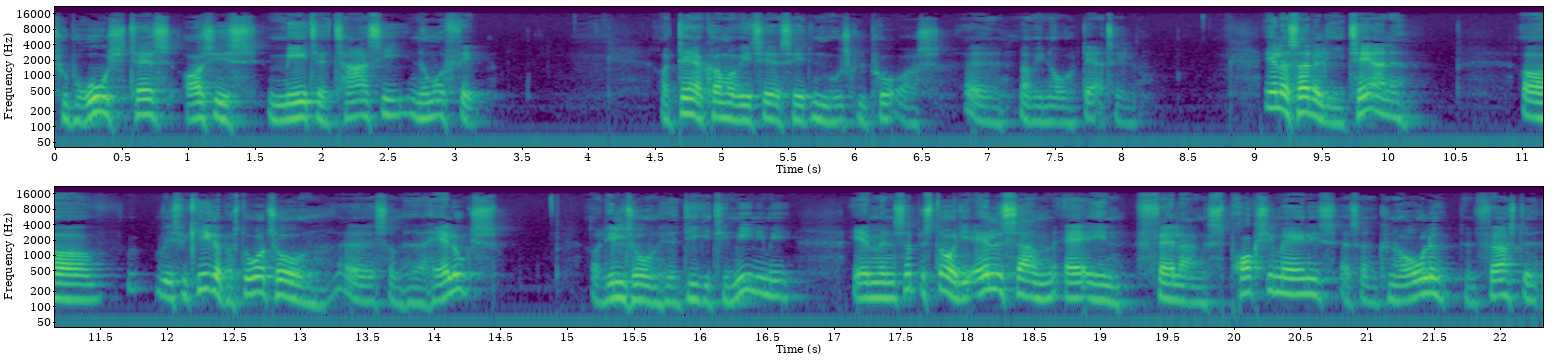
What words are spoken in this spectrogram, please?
Tuberositas ossis metatarsi nummer 5. Og der kommer vi til at sætte en muskel på os, øh, når vi når dertil. Ellers er der lige tæerne, og hvis vi kigger på stortåen, øh, som hedder hallux, og lilletåen hedder digiti minimi, jamen så består de alle sammen af en phalanx proximalis, altså en knogle, den første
